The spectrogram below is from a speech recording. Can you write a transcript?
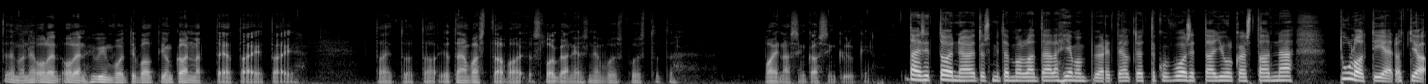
tämmöinen olen, olen hyvinvointivaltion kannattaja tai, tai, tai tuota, jotain vastaavaa slogania sinne voisi vois, tota, painaa sen kassin kylkeen. Tai sitten toinen ajatus, mitä me ollaan täällä hieman pyöritelty, että kun vuosittain julkaistaan nämä tulotiedot ja,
